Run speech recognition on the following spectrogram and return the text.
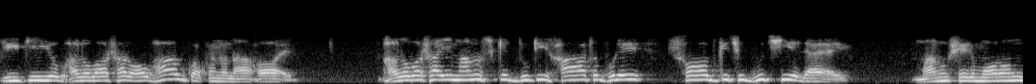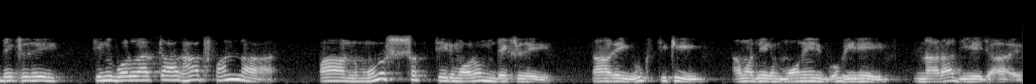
প্রীতি ও ভালোবাসার অভাব কখনো না হয়। ভালোবাসাই মানুষকে দুটি হাত ভরে সব কিছু গুছিয়ে দেয়। মানুষের মরণ দেখলে তিনি বড় একটা আঘাত পান না, পান মনুষ্যত্বের মরণ দেখলে তার এই উক্তিটি আমাদের মনের গভীরে নাড়া দিয়ে যায়।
